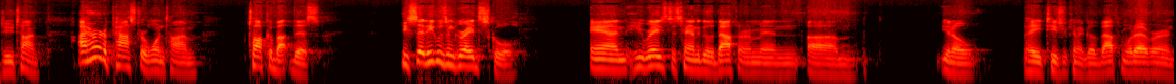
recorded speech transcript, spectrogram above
due time. I heard a pastor one time talk about this. He said he was in grade school and he raised his hand to go to the bathroom and, um, you know, hey, teacher, can I go to the bathroom, whatever? And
